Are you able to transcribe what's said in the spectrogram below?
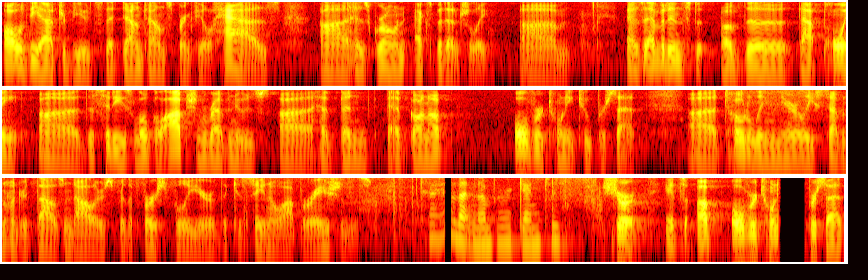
all of the attributes that downtown Springfield has uh, has grown exponentially. Um, as evidenced of the that point, uh, the city's local option revenues uh, have been have gone up over 22 percent, uh, totaling nearly $700,000 for the first full year of the casino operations. Can I have that number again, please? Sure, it's up over 20 percent,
